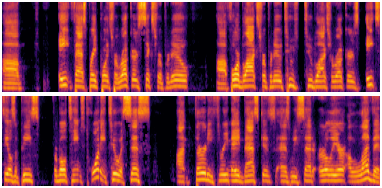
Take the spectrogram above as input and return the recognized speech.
um, eight fast break points for Rutgers, six for Purdue, uh, four blocks for Purdue, two two blocks for Rutgers, eight steals apiece for both teams, 22 assists on 33 made baskets, as we said earlier, 11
